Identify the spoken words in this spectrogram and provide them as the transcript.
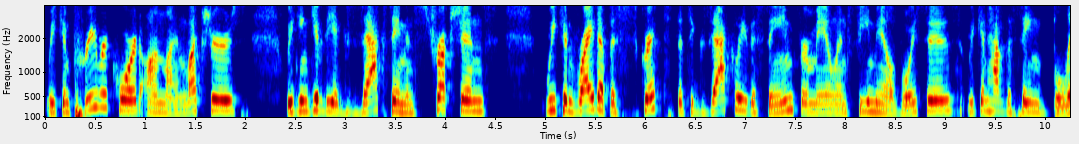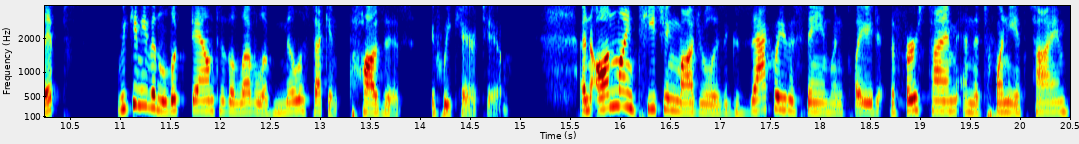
We can pre-record online lectures. We can give the exact same instructions. We can write up a script that's exactly the same for male and female voices. We can have the same blips. We can even look down to the level of millisecond pauses if we care to. An online teaching module is exactly the same when played the first time and the 20th time.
